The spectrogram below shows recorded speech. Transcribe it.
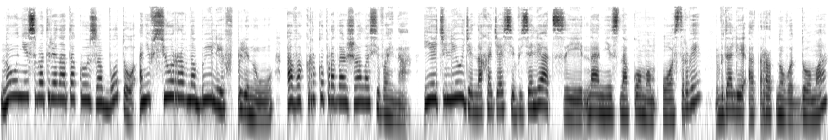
Но, несмотря на такую заботу, они все равно были в плену, а вокруг продолжалась война. И эти люди, находясь в изоляции на незнакомом острове, вдали от родного дома,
